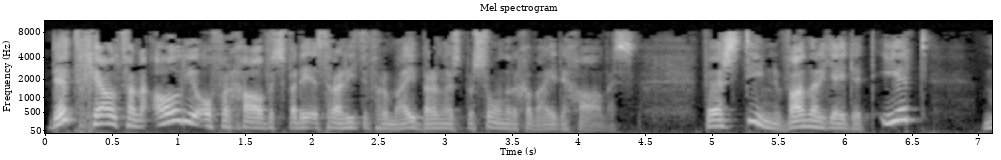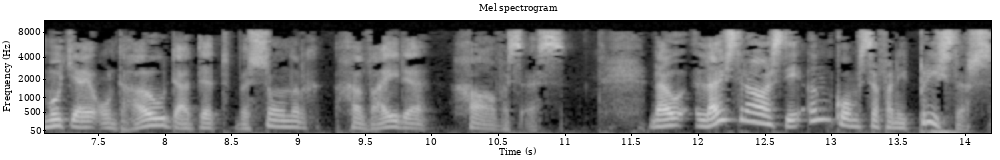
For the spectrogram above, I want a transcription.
Dit geld van al die offergawes wat die Israeliete vir my bring as besondere gewyde gawes. Vers 10: Wanneer jy dit eet, moet jy onthou dat dit besonder gewyde gawes is. Nou luisteraars, die inkomste van die priesters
